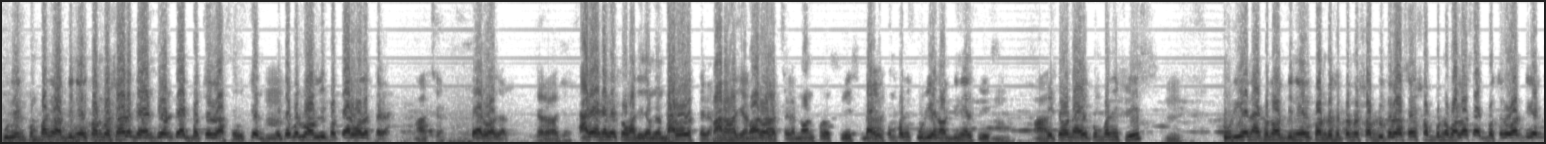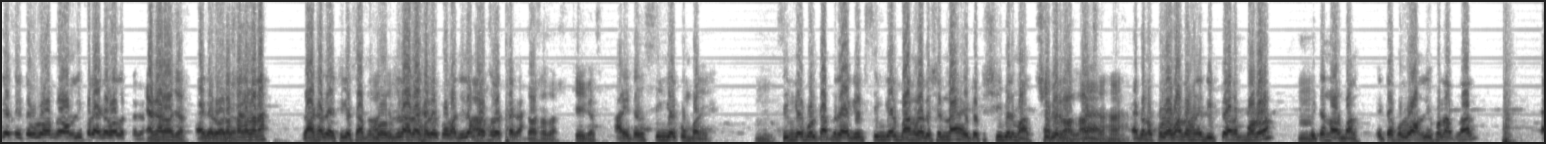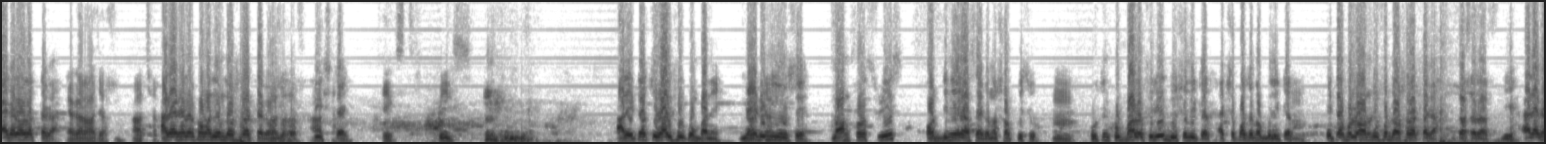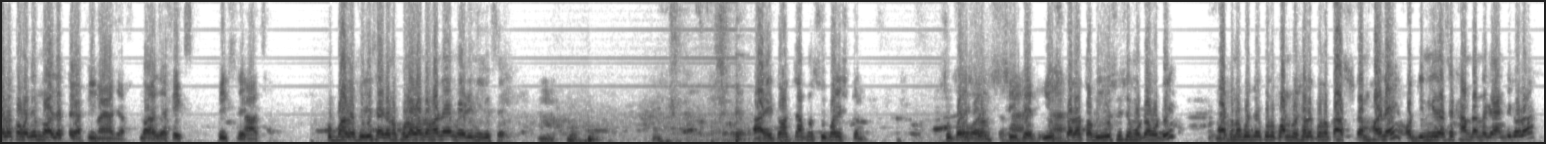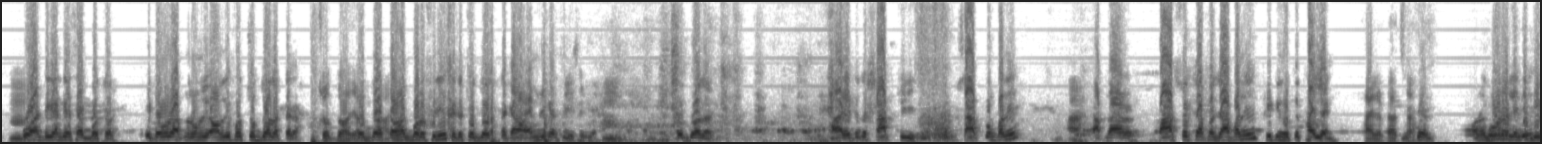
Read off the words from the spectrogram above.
Korean company original কনভার্সার guarantee warranty এক বছরের আছে বুঝছেন? এটা বলব অনলি ফর তেরো হাজার টাকা। আচ্ছা। তেরো হাজার। আরে এক হাজার কমা দিলাম বারো হাজার টাকা। বারো হাজার বারো হাজার। টাকা non frost fridge Daewoo. Company Korean original fridge. এটাও ডায়ো কোম্পানি ফ্রিজ কুরিয়ান এখন অরিজিনাল কন্ডেন্সার টন্ডার সব ভিতরে আছে সম্পূর্ণ ভালো আছে এক বছর ওয়ারেন্টি গ্যারান্টি আছে এটা হলো আমরা অনলি ফর এগারো হাজার টাকা। এগারো হাজার? এগারো হাজার। হাজার না রাখা যায় ঠিক আছে আপনার আচ্ছা। বড়দের আর এক হাজার কমা দিলাম দশ আচ্ছা। হাজার টাকা। দশ হাজার ঠিক আছে। আর এটা হচ্ছে সিঙ্গেল কোম্পানি সিঙ্গেল বলতে আপনার অ্যাগ্রেড সিঙ্গেল বাংলাদেশের না এটা হচ্ছে শিবের মাল। শিবের মাল আচ্ছা হ্যাঁ, হ্যাঁ এখনও খোলা বাঁধা হয়নি ডিপটা অনেক বড় এটা নর্মাল এটা হলো অনলি ফর আপনার এগারো হাজার টাকা। এগারো হাজার আচ্ছা। আর এক হাজার কমা দিবেন দশ হাজার টাকা 10,000 ফিক্স আর এটা হচ্ছে Whirlpool company made in. USA non frost fridge original আছে এখনও সবকিছু। হুম। খুব ভালো ফ্রিজ দুশো লিটার একশো পঁচানব্বই লিটার এটা হলো অনলি ফর দশ হাজার টাকা। দশ হাজার। জি। আর এক হাজার দিবেন নয় হাজার টাকা নয় হাজার। নয় হাজার। ফিক্স ফিক্স রেট আচ্ছা। খুব ভালো ফ্রিজ এখনও খোলা বাঁধা হয় না মেড ইন ইউএসএ আর এটা হচ্ছে আপনার সুপার স্টোন সুপার স্টোন শিপের ইউজ। করা তবে ইউজ হয়েছে মোটামুটি এখনও পর্যন্ত কোনো কনভার্সারে কোনো কাজ কাম হয় নাই। অরিজিনাল আছে ঠান্ডা গ্যারান্টি করা ওয়ারেন্টি গ্যারান্টি আছে এক বছর। এটা হলো আপনার অনলি অনলি ফর চোদ্দ হাজার টাকা। চোদ্দ হাজার চোদ্দ হাজার টাকা অনেক বড় ফ্রিজ এটা চোদ্দ হাজার টাকা আমেরিকান ফ্রিজ এগুলো। চোদ্দ হাজার আর এটা তো সাপ ফ্রিজ সাপ কোম্পানি আপনার পার্টস হচ্ছে আপনার জাপানি ফিটিং হচ্ছে থাইল্যান্ড থাইল্যান্ড আচ্ছা।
